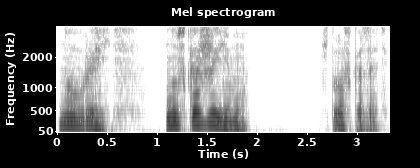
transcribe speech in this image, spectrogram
«Ну, Рэй, ну скажи ему». «Что сказать?»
